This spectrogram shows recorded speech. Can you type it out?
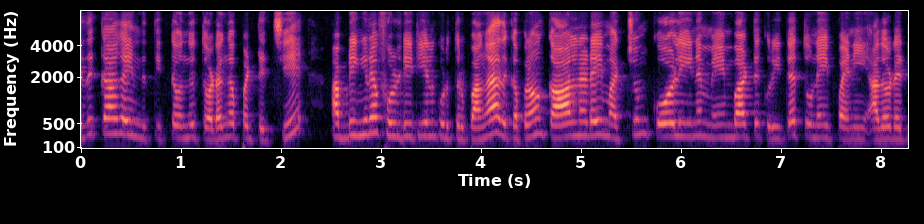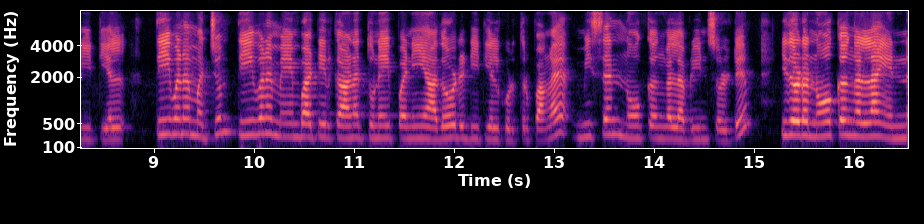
எதுக்காக இந்த திட்டம் வந்து தொடங்கப்பட்டுச்சு அப்படிங்கிற ஃபுல் டீட்டெயில் கொடுத்துருப்பாங்க. அதுக்கப்புறம் கால்நடை மற்றும் கோழி இன மேம்பாட்டு குறித்த துணைப்பணி அதோட டீட்டெயில் தீவனம் மற்றும் தீவன மேம்பாட்டிற்கான துணைப்பணி அதோட டீட்டெயில் கொடுத்துருப்பாங்க. மிஷன் நோக்கங்கள் அப்படின்னு சொல்லிட்டு. இதோட நோக்கங்கள்லாம் என்ன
